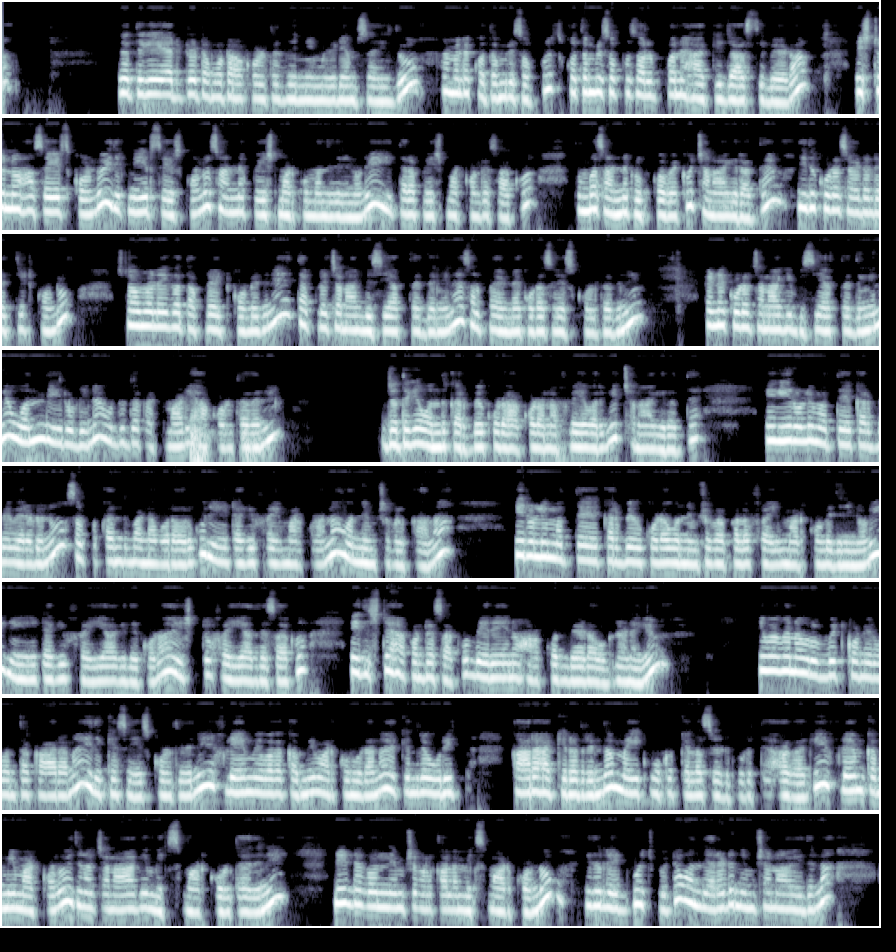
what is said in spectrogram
ಜೊತೆಗೆ ಎರಡು ಟೊಮೊಟೊ ಹಾಕೊಳ್ತಾ ಮೀಡಿಯಮ್ ಮೀಡಿಯಂ ಸೈಜು. ಆಮೇಲೆ ಕೊತ್ತಂಬರಿ ಸೊಪ್ಪು. ಕೊತ್ತಂಬರಿ ಸೊಪ್ಪು ಸ್ವಲ್ಪನೇ ಹಾಕಿ ಜಾಸ್ತಿ ಬೇಡ. ಇಷ್ಟನ್ನು ಸೇರಿಸ್ಕೊಂಡು, ಇದಕ್ಕೆ ನೀರು ಸೇರಿಸ್ಕೊಂಡು ಸಣ್ಣಗೆ ಪೇಸ್ಟ್ ಮಾಡ್ಕೊಂಡು ಬಂದಿದ್ದೀನಿ ನೋಡಿ. ಈ ಥರ ಪೇಸ್ಟ್ ಮಾಡ್ಕೊಂಡ್ರೆ ಸಾಕು. ತುಂಬ ಸಣ್ಣಕ್ಕೆ ರುಬ್ಕೋಬೇಕು, ಚೆನ್ನಾಗಿರುತ್ತೆ. ಇದು ಕೂಡ ಸೈಡಲ್ಲಿ ಎತ್ತಿಟ್ಕೊಂಡು, ಸ್ಟವ್ ಮೇಲೆ ಈಗ ತಪ್ಪಲೆ ಇಟ್ಕೊಂಡಿದ್ದೀನಿ. ತಪ್ಪಲೆ ಚೆನ್ನಾಗಿ ಬಿಸಿ ಆಗ್ತಾ ಇದ್ದಂಗೆ ಸ್ವಲ್ಪ ಎಣ್ಣೆ ಕೂಡ ಸೇರಿಸ್ಕೊಳ್ತಾ ಇದ್ದೀನಿ. ಎಣ್ಣೆ ಕೂಡ ಚೆನ್ನಾಗಿ ಬಿಸಿ ಆಗ್ತಾ ಇದ್ದಂಗೆ ಒಂದು ಈರುಳ್ಳಿನ ಉದ್ದುದ ಕಟ್ ಮಾಡಿ ಹಾಕ್ಕೊಳ್ತಾ ಇದ್ದೀನಿ. ಜೊತೆಗೆ ಒಂದು ಕರ್ಬೇವು ಕೂಡ ಹಾಕ್ಕೊಳ್ಳೋಣ ಫ್ಲೇವರ್ಗೆ ಚೆನ್ನಾಗಿರುತ್ತೆ. ಈಗ ಈರುಳ್ಳಿ ಮತ್ತೆ ಕರ್ಬೇವು ಎರಡೂ ಸ್ವಲ್ಪ ಕಂದು ಬಣ್ಣ ಬರೋವರೆಗೂ ನೀಟಾಗಿ ಫ್ರೈ ಮಾಡ್ಕೊಳ್ಳೋಣ, ಒಂದು ನಿಮಿಷಗಳ ಕಾಲ. ಈರುಳ್ಳಿ ಮತ್ತೆ ಕರಿಬೇವು ಕೂಡ ಒಂದು ನಿಮಿಷಗಳ ಕಾಲ ಫ್ರೈ ಮಾಡ್ಕೊಂಡಿದ್ದೀನಿ ನೋಡಿ, ನೀಟಾಗಿ ಫ್ರೈ ಆಗಿದೆ ಕೂಡ. ಎಷ್ಟು ಫ್ರೈ ಆದರೆ ಸಾಕು, ಇದಿಷ್ಟೇ ಹಾಕೊಂಡ್ರೆ ಸಾಕು, ಬೇರೆ ಏನು ಹಾಕೋದು ಬೇಡ ಒಗ್ಗರಣೆಗೆ. ಇವಾಗ ನಾವು ರುಬ್ಬಿಟ್ಕೊಂಡಿರುವಂಥ ಖಾರನ ಇದಕ್ಕೆ ಸೇರಿಸ್ಕೊಳ್ತಿದ್ದೀನಿ. ಫ್ಲೇಮ್ ಇವಾಗ ಕಮ್ಮಿ ಮಾಡ್ಕೊಂಡ್ಬಿಡೋಣ, ಯಾಕೆಂದರೆ ಉರಿ ಖಾರ ಹಾಕಿರೋದ್ರಿಂದ ಮೈಕ್ ಮುಖಕ್ಕೆಲ್ಲ ಸಿಡಿದ್ಬಿಡುತ್ತೆ. ಹಾಗಾಗಿ ಫ್ಲೇಮ್ ಕಮ್ಮಿ ಮಾಡಿಕೊಂಡು ಇದನ್ನ ಚೆನ್ನಾಗಿ ಮಿಕ್ಸ್ ಮಾಡ್ಕೊಳ್ತಾ ಇದ್ದೀನಿ ನೀಟಾಗಿ ಒಂದು ನಿಮಿಷಗಳ ಕಾಲ ಮಿಕ್ಸ್ ಮಾಡಿಕೊಂಡು ಇದು ಲೆಡ್ ಮುಚ್ಚಿಬಿಟ್ಟು ಒಂದು ಎರಡು ನಿಮಿಷ ನಾವು ಇದನ್ನ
